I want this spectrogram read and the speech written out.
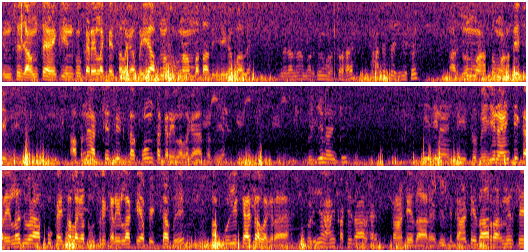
इनसे जानते हैं कि इनको करेला कैसा लगा। भैया अपना शुभ नाम बता दीजिएगा पहले। मेरा नाम अर्जुन महतो है महादेव चेगरी से। अर्जुन महतो महादेव चिवरी से। आपने अक्षय सीट का कौन सा करेला लगाया था भैया? बीजी नाइन्टी नाइन्टी करेला जो है आपको कैसा लगा? दूसरे करेला के अपेक्षा पे आपको ये कैसा लग रहा है? बढ़िया है कांटेदार है। कांटेदार है। जैसे कांटेदार रहने से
